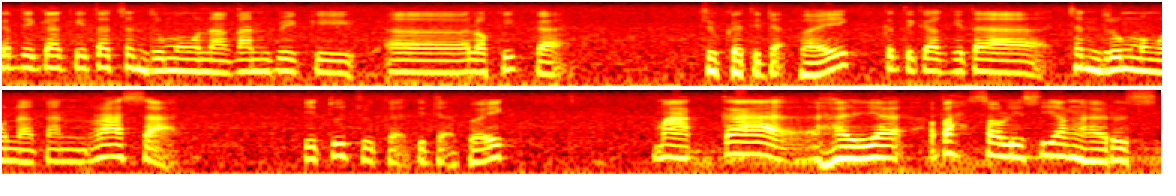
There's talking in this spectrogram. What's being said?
ketika kita cenderung menggunakan pikir e, logika juga tidak baik. Ketika kita cenderung menggunakan rasa itu juga tidak baik. Maka hal ya apa solusi yang harus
